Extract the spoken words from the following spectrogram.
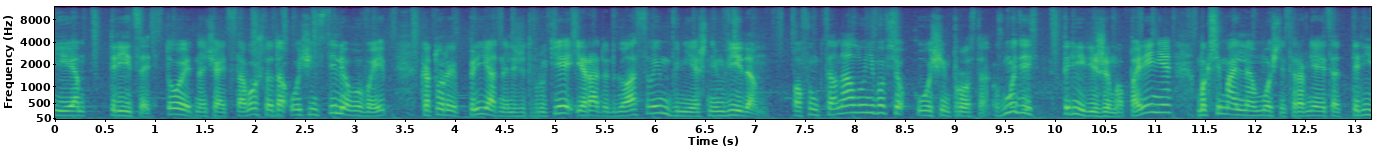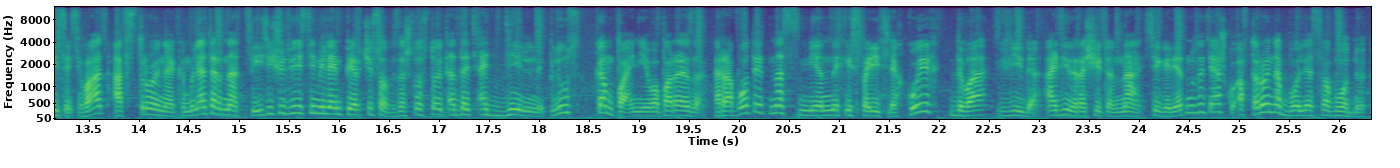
PM30. Стоит начать с того, что это очень стилевый вейп, который приятно лежит в руке и радует глаз своим внешним видом. По функционалу у него все очень просто. В моде есть три режима парения, максимальная мощность равняется 30 Вт, а встроенный аккумулятор на 1200 мАч, за что стоит отдать отдельный плюс компании Vaporeza. Работает на сменных испарителях, коих два вида. Один рассчитан на сигаретную затяжку, а второй на более свободную.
